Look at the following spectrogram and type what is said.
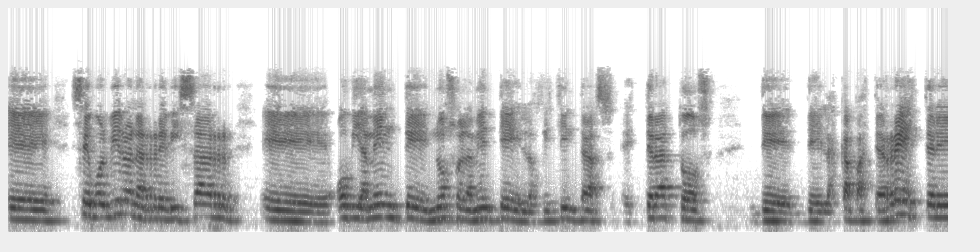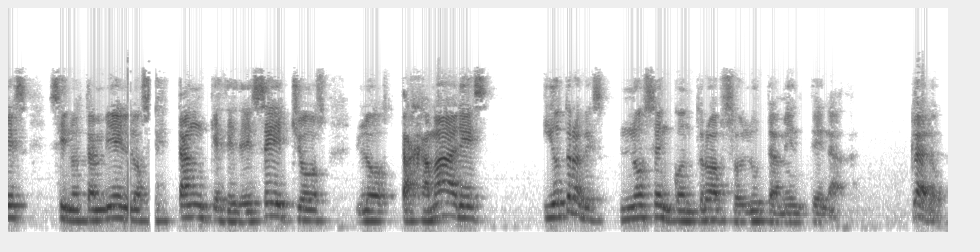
se volvieron a revisar, eh, obviamente, no solamente los distintos estratos de, de, las capas terrestres, sino también los estanques de desechos, los tajamares, y otra vez no se encontró absolutamente nada. Claro,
